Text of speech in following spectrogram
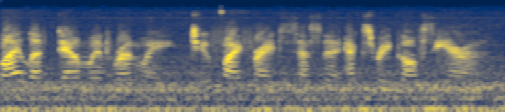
Fly left downwind runway 25 right, Cessna X-Ray Golf Sierra.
